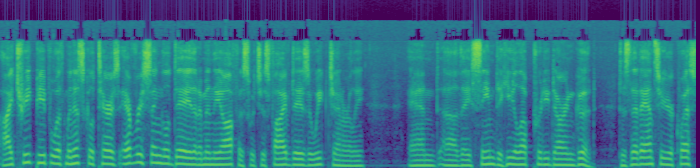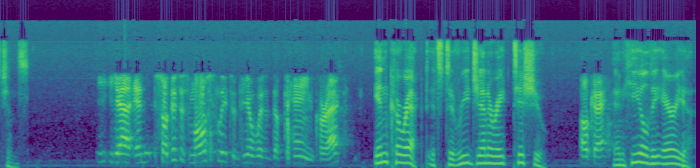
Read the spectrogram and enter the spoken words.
I treat people with meniscal tears every single day that I'm in the office, which is five days a week generally, and uh, they seem to heal up pretty darn good. Does that answer your questions? Yeah, and so this is mostly to deal with the pain, correct? Incorrect. It's to regenerate tissue. Okay. and heal the area.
